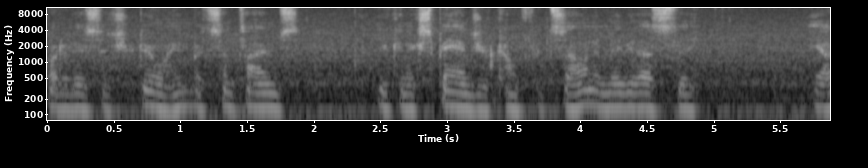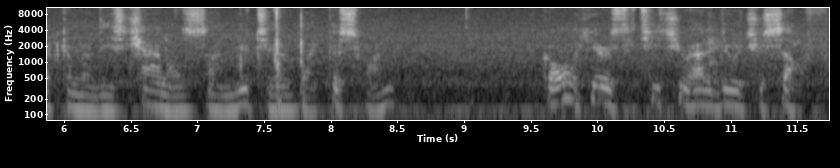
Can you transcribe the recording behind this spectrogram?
what it is that you're doing, but sometimes you can expand your comfort zone, and maybe that's the, the outcome of these channels on YouTube, like this one. The goal here is to teach you how to do it yourself.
